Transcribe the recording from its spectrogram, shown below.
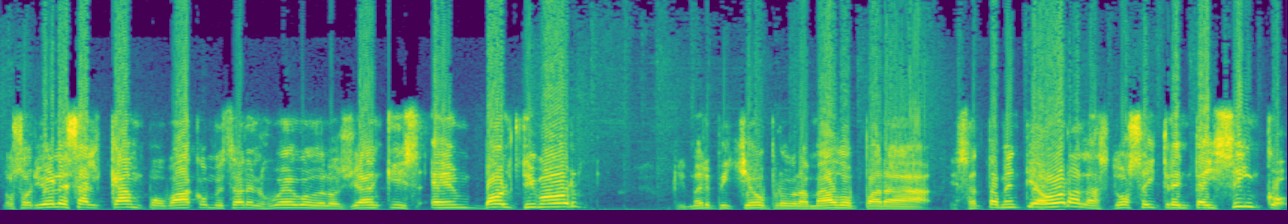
Los Orioles al campo. Va a comenzar el juego de los Yankees en Baltimore. Primer picheo programado para exactamente ahora, a las 12 y 35.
